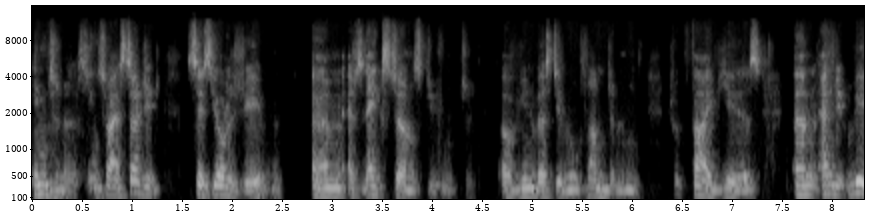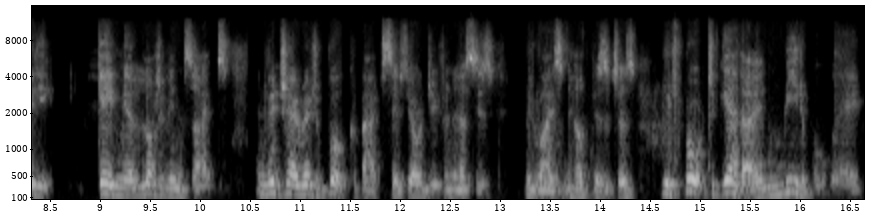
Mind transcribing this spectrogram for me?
into mm. nursing. So I studied sociology um, as an external student of University of North London. Took five years, um, and it really gave me a lot of insights. And eventually, I wrote a book about sociology for nurses, midwives, and health visitors, which brought together in a readable way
